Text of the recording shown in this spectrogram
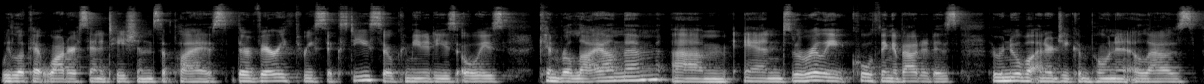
We look at water sanitation supplies. They're very 360, so communities always can rely on them. Um, and the really cool thing about it is the renewable energy component allows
